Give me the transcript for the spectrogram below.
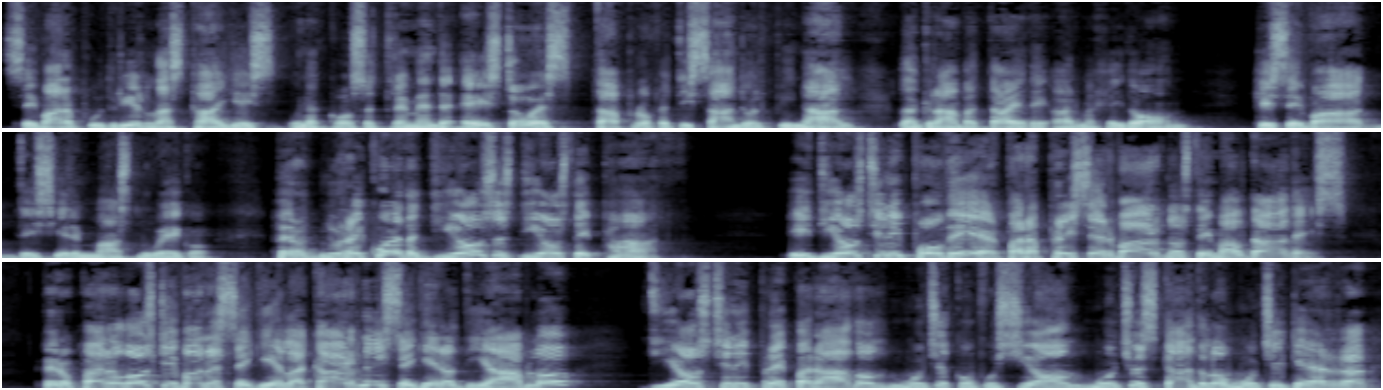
se van a pudrir en las calles, una cosa tremenda. Esto está profetizando el final, la gran batalla de Armagedón, que se va a decir más luego. Pero recuerda, Dios es Dios de paz. Y Dios tiene poder para preservarnos de maldades. Pero para los que van a seguir la carne y seguir al diablo, Dios tiene preparado mucha confusión, mucho escándalo, mucha guerra,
